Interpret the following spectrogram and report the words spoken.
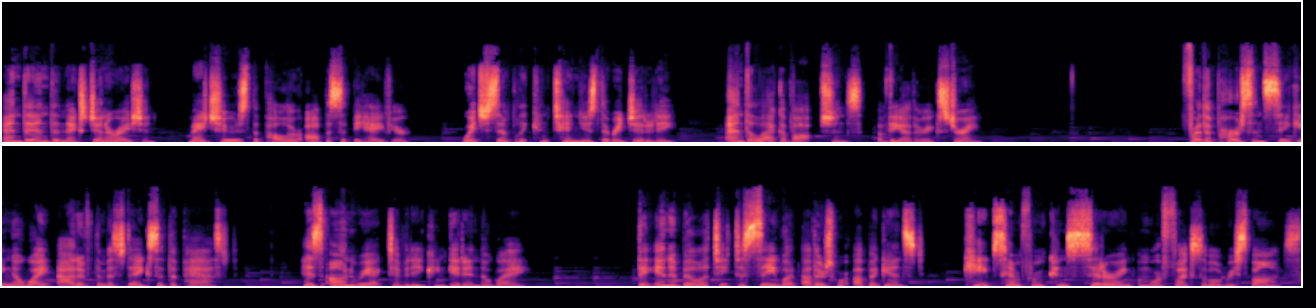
And then the next generation may choose the polar opposite behavior, which simply continues the rigidity and the lack of options of the other extreme. For the person seeking a way out of the mistakes of the past, his own reactivity can get in the way. The inability to see what others were up against keeps him from considering a more flexible response.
